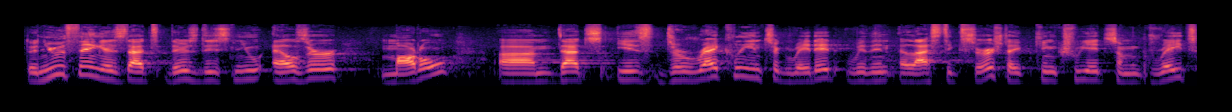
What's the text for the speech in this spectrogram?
the new thing is that there's this new ELSER model um, that is directly integrated within Elasticsearch They can create some great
